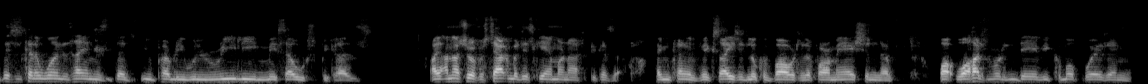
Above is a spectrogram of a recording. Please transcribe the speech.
this is kind of one of the times that you probably will really miss out because I, am not sure if we're starting with this game or not because I'm kind of excited, looking forward to the formation of what Waterford and Davy come up with and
